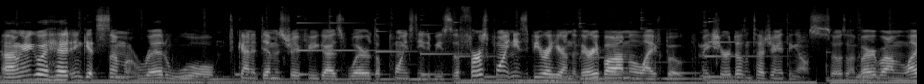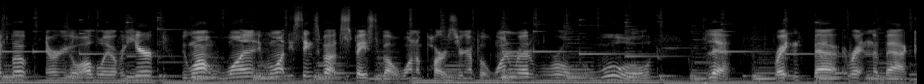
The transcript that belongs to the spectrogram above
I'm going to go ahead and get some red wool to kind of demonstrate for you guys where the points need to be. So the first point needs to be right here on the very bottom of the lifeboat. Make sure it doesn't touch anything else. So it's on the very bottom of the lifeboat, and we're going to go all the way over here. We want one. We want these things about spaced about one apart. So you're going to put one red wool bleh, right in back, right in the back.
